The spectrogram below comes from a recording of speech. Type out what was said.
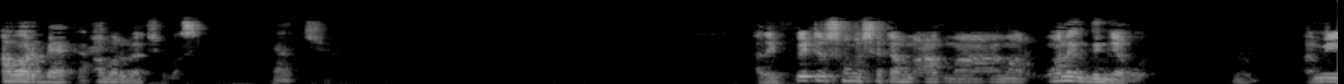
আবার ব্যাক আবার ব্যাক চলে আসে। আচ্ছা। আর এই পেটের সমস্যাটা আম- আম- আমার অনেক দিন যাব হুম। আমি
